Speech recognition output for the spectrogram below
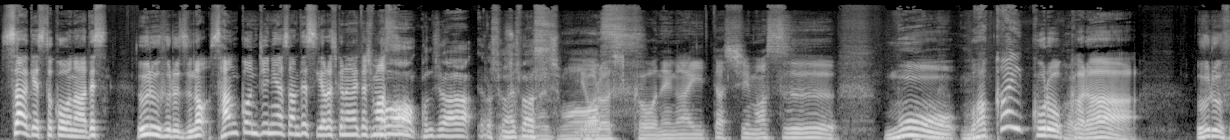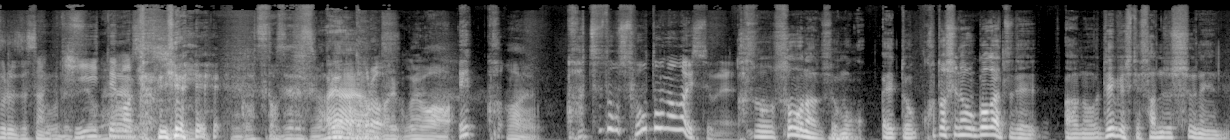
さあゲストコーナーです。ウルフルズのサンコンジュニアさんです。よろしくお願いいたします。どうもこんにちは。よろしくお願いします。よろしくお願いいたします。もう、若い頃から、ウルフルズさん聞いてますし、ガツだぜですよね。ありがとうやっぱりこれは。えかはい。活動相当長いですよね。そうそうなんですよ、もうえっと今年の5月であのデビューして30周年。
